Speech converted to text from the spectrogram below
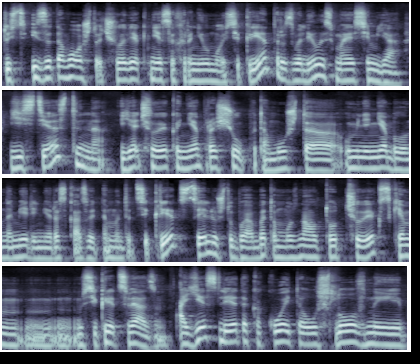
То есть из-за из-за того, что человек не сохранил мой секрет, развалилась моя семья. Естественно, я человека не прощу, потому что у меня не было намерения рассказывать нам этот секрет с целью, чтобы об этом узнал тот человек, с кем секрет связан. А если это какой-то условный,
